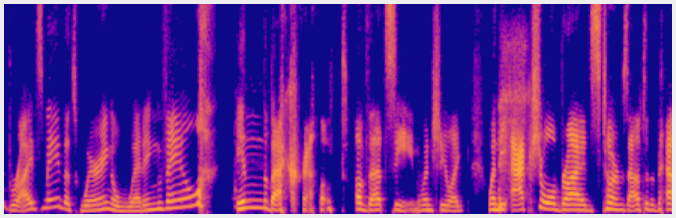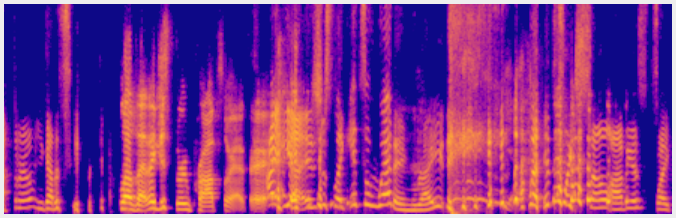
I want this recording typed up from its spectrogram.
a bridesmaid that's wearing a wedding veil in the background of that scene when she like when the actual bride storms out to the bathroom. You got to see love that they just threw props wherever I, yeah, it's just like it's a wedding, right? it's like so obvious. It's like,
